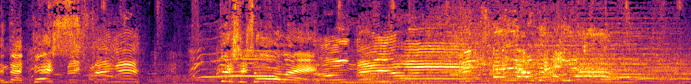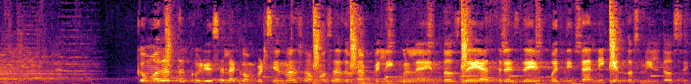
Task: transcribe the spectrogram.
and that this This is our Como dato curioso, la conversión más famosa de una película en 2D a 3D fue Titanic en 2012.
